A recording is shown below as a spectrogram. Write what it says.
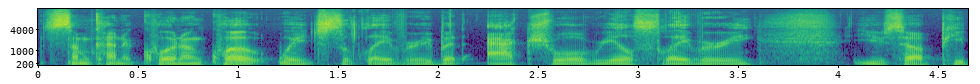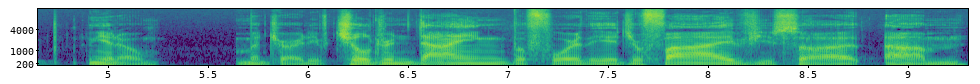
some kind of quote unquote wage slavery, but actual real slavery. You saw people, you know, majority of children dying before the age of five. You saw um,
